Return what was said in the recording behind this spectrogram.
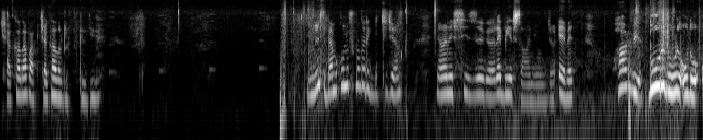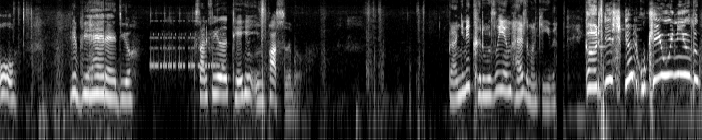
Şakala bak çakal rızkı gibi. Neyse ben bu konuşmalara geçeceğim. Yani size göre bir saniye olacak. Evet. Harbi. Doğru doğru o da o. o. Bir diyor. Sunfield tehi impossible. Ben yine kırmızıyım her zamanki gibi. Kardeş gel okey oynayalım.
